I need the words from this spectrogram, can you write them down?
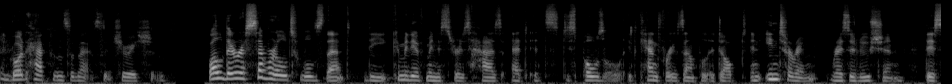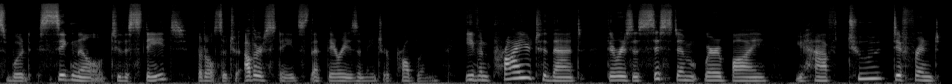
And what happens in that situation? Well, there are several tools that the Committee of Ministers has at its disposal. It can, for example, adopt an interim resolution. This would signal to the state, but also to other states, that there is a major problem. Even prior to that, there is a system whereby you have two different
